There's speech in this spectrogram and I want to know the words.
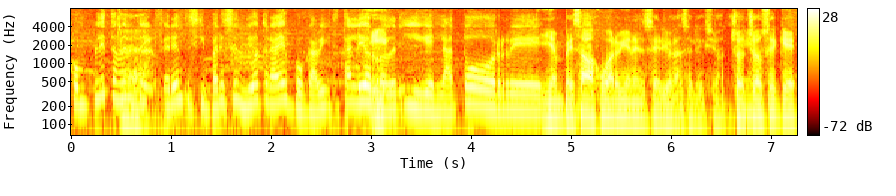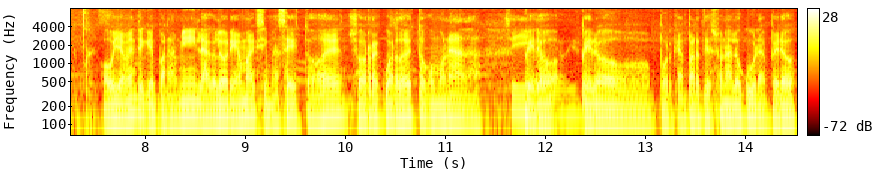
completamente eh. diferentes y parecen de otra época, ¿viste? Está Leo y, Rodríguez, La Torre. Y empezaba a jugar bien en serio la selección. Yo, sé que, obviamente que para mí la gloria máxima es esto, ¿eh? Yo recuerdo esto como nada. Sí, pero, obvio, obvio. pero, porque aparte es una locura, pero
